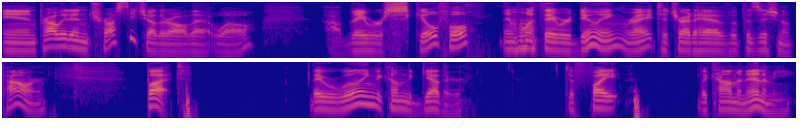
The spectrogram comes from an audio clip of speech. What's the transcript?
and probably didn't trust each other all that well. Uh, they were skillful in what they were doing, right, to try to have a position of power. But they were willing to come together to fight the common enemy,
